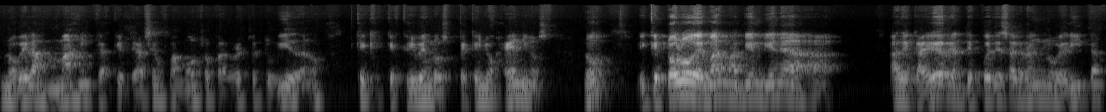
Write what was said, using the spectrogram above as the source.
novelas mágicas que te hacen famoso para el resto de tu vida, ¿no? Que, escriben los pequeños genios, ¿no? Y que todo lo demás más bien viene a, a, decaer después de esa gran novelita.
